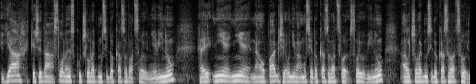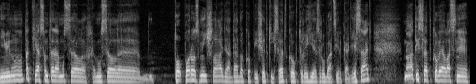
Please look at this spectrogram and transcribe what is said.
ja, keďže na Slovensku človek musí dokazovať svoju nevinu, hej, nie, nie naopak, že oni vám musia dokazovať svoj, svoju vinu, ale človek musí dokazovať svoju nevinu, no tak ja som teda musel, musel e, po, porozmýšľať a dať dokopy všetkých svetkov, ktorých je zhruba cirka 10. No a tí svetkovia vlastne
